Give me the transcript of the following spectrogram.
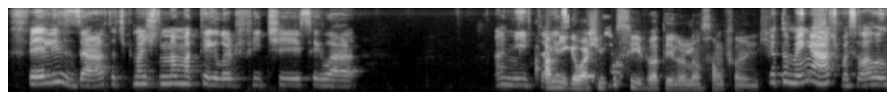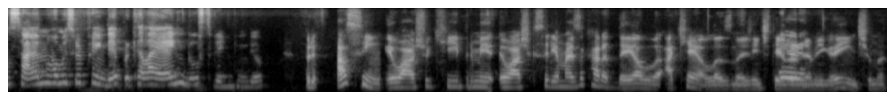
felizata. Tipo, imagina uma Taylor Fit, sei lá, Anitta. Amiga, eu acho impossível a Taylor lançar um funk. Eu também acho, mas se ela lançar, eu não vou me surpreender, porque ela é a indústria, entendeu? Assim, eu acho que primeiro, eu acho que seria mais a cara dela, aquelas, né? A gente tem é. minha amiga íntima.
